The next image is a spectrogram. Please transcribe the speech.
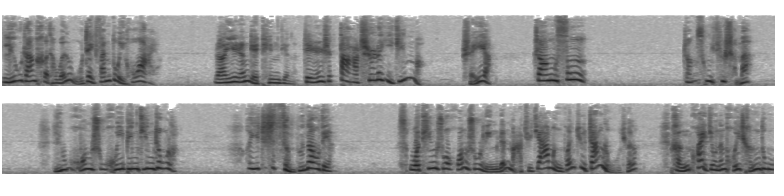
刘璋和他文武这番对话呀，让一人给听见了。这人是大吃了一惊啊！谁呀？张松。张松一听什么？刘皇叔回兵荆州了。哎呀，这是怎么闹的呀？我听说皇叔领人马去嘉梦关去张鲁去了，很快就能回成都。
